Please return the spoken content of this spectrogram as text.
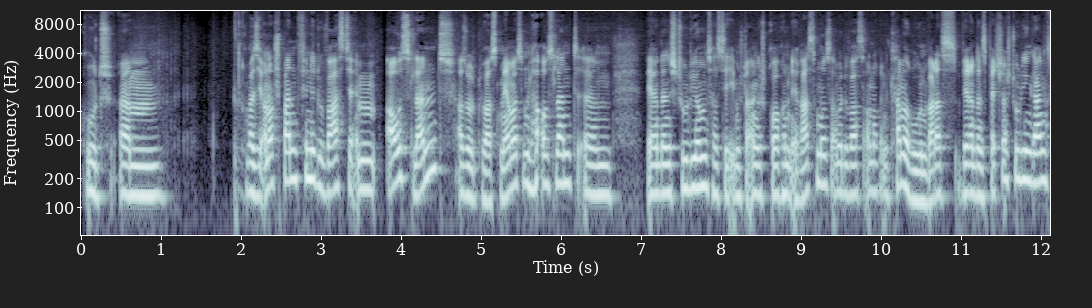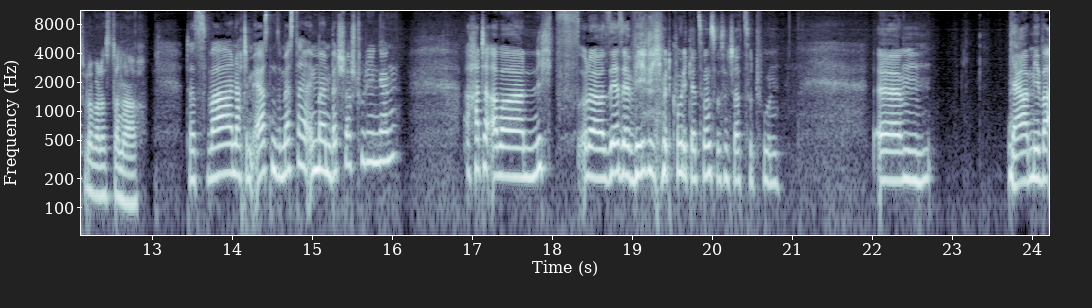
Gut, ähm, was ich auch noch spannend finde, du warst ja im Ausland, also du warst mehrmals im Ausland ähm, während deines Studiums, hast du ja eben schon angesprochen, Erasmus, aber du warst auch noch in Kamerun. War das während deines Bachelorstudiengangs oder war das danach? Das war nach dem ersten Semester in meinem Bachelorstudiengang, hatte aber nichts oder sehr, sehr wenig mit Kommunikationswissenschaft zu tun. Ähm, ja, mir war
